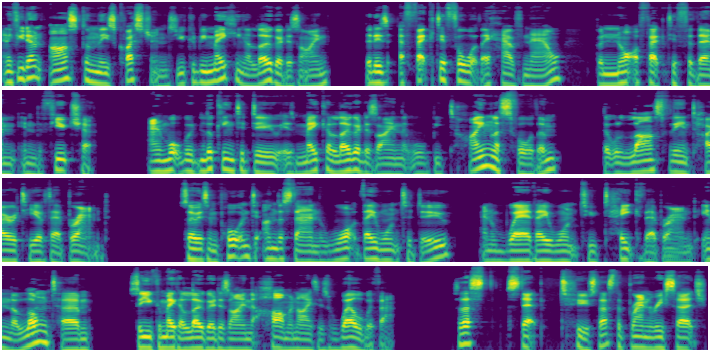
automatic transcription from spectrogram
And if you don't ask them these questions, you could be making a logo design that is effective for what they have now, but not effective for them in the future. And what we're looking to do is make a logo design that will be timeless for them, that will last for the entirety of their brand. So it's important to understand what they want to do and where they want to take their brand in the long term so you can make a logo design that harmonizes well with that. So that's step two. So that's the brand research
